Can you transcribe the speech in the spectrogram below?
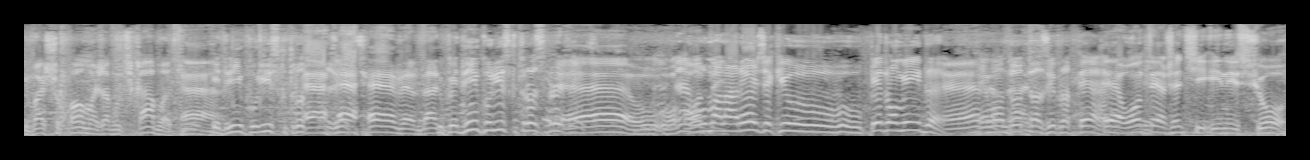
e vai chupar uma jabuticaba que é. o Pedrinho Curisco trouxe é, pra gente. É, é verdade. O Pedrinho Curisco trouxe pra gente. É, o, o, é ontem... uma laranja que o, o Pedro Almeida é, mandou trazer pra terra. É, ontem a gente iniciou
